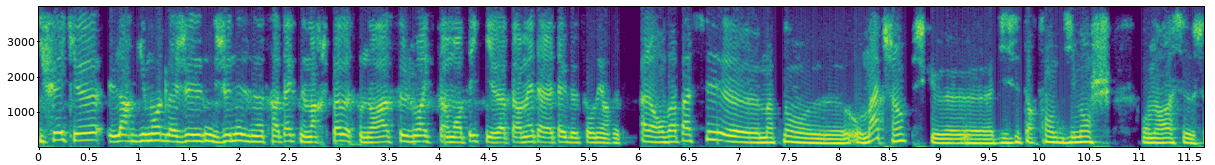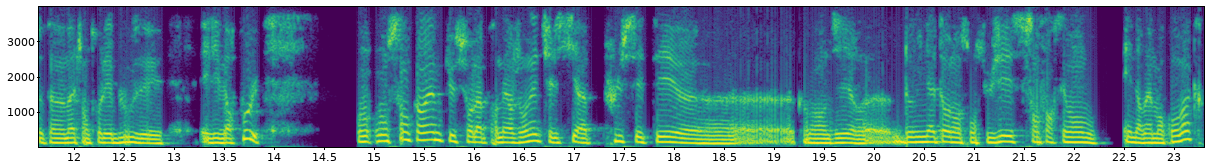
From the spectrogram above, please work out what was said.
qui fait que l'argument de la jeunesse de notre attaque ne marche pas parce qu'on aura ce joueur expérimenté qui va permettre à l'attaque de tourner en fait. Alors on va passer euh, maintenant euh, au match, hein, puisque euh, à 17h30 dimanche, on aura ce, ce, fameux match entre les Blues et, et Liverpool. On, on, sent quand même que sur la première journée, Chelsea a plus été, comment dire, dominateur dans son sujet, sans forcément énormément convaincre,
